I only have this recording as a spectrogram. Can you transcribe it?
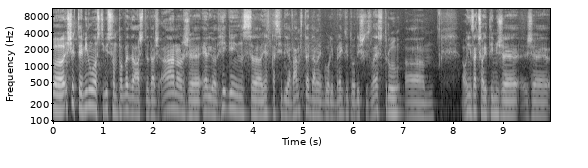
uh, ešte k tej minulosti by som povedal, že, teda, že áno, že Elliot Higgins dneska sídia v Amsterdame kvôli Brexitu odišli z Lestru. Um, oni začali tým, že, že,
